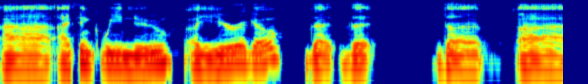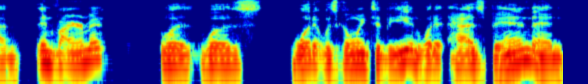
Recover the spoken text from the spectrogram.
Uh, I think we knew a year ago that that the uh, environment was was what it was going to be and what it has been. And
